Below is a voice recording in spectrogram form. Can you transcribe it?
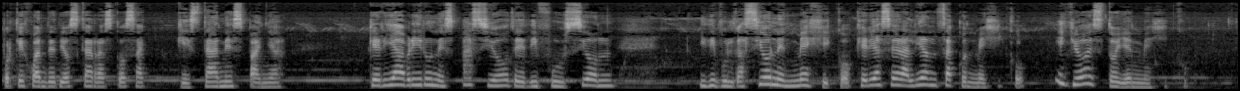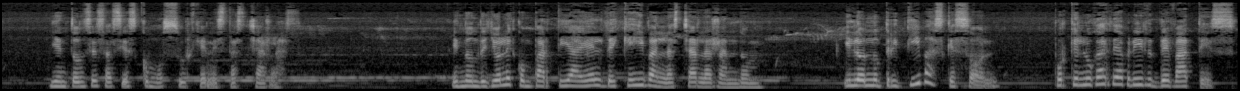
porque Juan de Dios Carrascosa, que está en España, quería abrir un espacio de difusión y divulgación en México, quería hacer alianza con México, y yo estoy en México. Y entonces así es como surgen estas charlas, en donde yo le compartí a él de qué iban las charlas random y lo nutritivas que son, porque en lugar de abrir debates,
